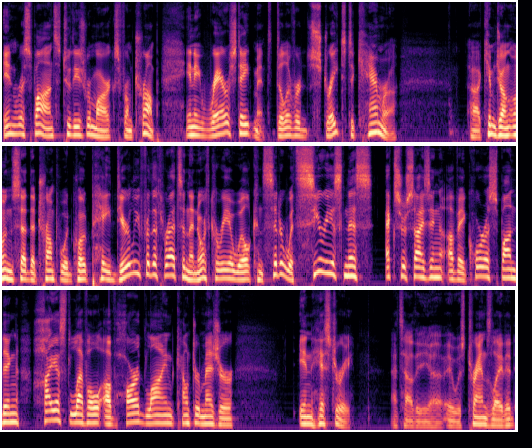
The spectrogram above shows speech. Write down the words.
in response to these remarks from Trump. In a rare statement delivered straight to camera, uh, Kim Jong un said that Trump would, quote, pay dearly for the threats and that North Korea will consider with seriousness exercising of a corresponding highest level of hardline countermeasure in history. That's how the uh, it was translated.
